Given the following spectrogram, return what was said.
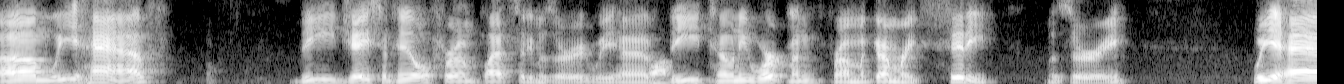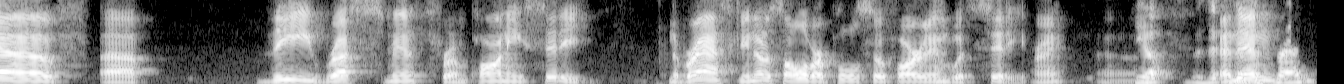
Um, we have the Jason Hill from Platte City, Missouri. We have Wow. the Tony Workman from Montgomery City, Missouri. We have uh, the Russ Smith from Pawnee City, Nebraska. You notice all of our polls so far end with city, right? Uh, Yep. Is it, And is then-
